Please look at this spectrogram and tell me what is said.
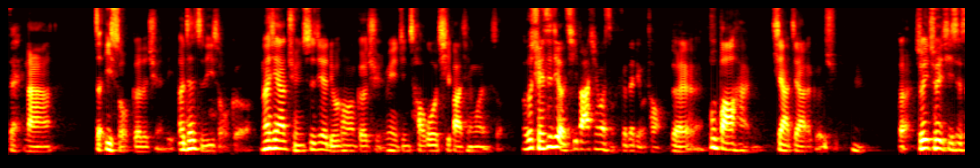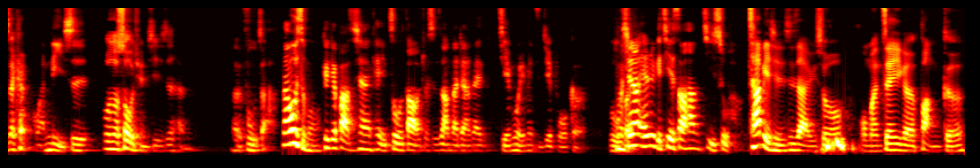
对，拿这一首歌的权利，而这只是一首歌。那现在全世界流通的歌曲里面已经超过七八千万首。我说全世界有七八千万首歌在流通，对，不包含下架的歌曲。嗯，对，所以所以其实这个管理是或者说授权其实是很很复杂。那为什么 KK Bus 现在可以做到，就是让大家在节目里面直接播歌？我们先让 Eric 介绍他的技术好。差别其实是在于说，我们这一个放歌，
